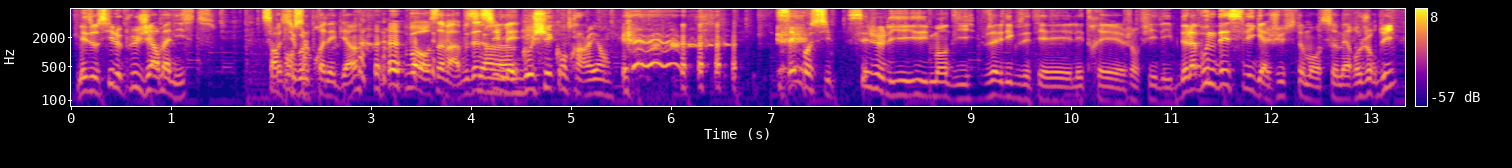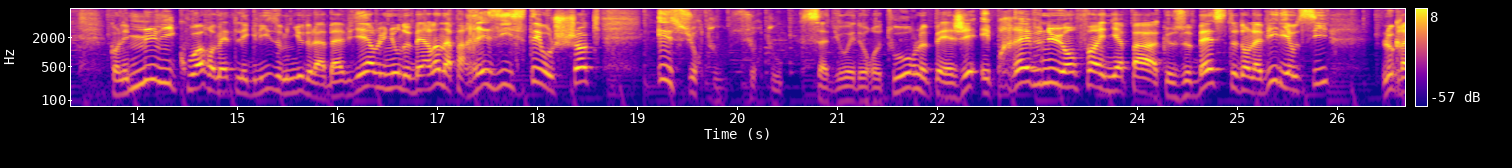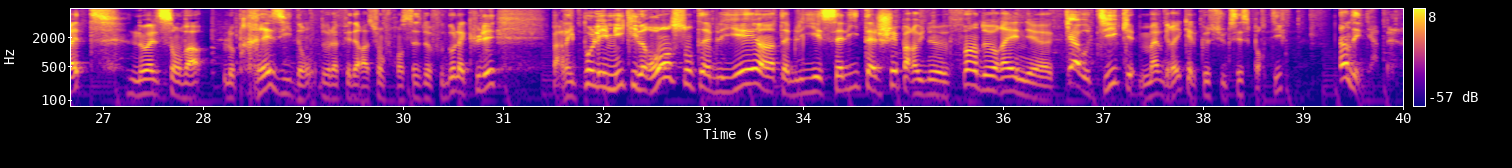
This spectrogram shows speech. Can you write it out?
mais aussi le plus germaniste. Je sais pas 100%. si vous le prenez bien. bon, ça va, vous un assumez. gaucher contrariant. C'est possible. C'est joli, il m'en dit. Je vous avais dit que vous étiez lettré, Jean-Philippe. De la Bundesliga, justement, au sommaire aujourd'hui. Quand les Munichois remettent l'église au milieu de la Bavière, l'Union de Berlin n'a pas résisté au choc. Et surtout, surtout, Sadio est de retour. Le PSG est prévenu. Enfin, il n'y a pas que The Best dans la ville, il y a aussi le Gret. Noël s'en va, le président de la Fédération française de football, acculé par les polémiques, il rend son tablier, un tablier sali taché par une fin de règne chaotique, malgré quelques succès sportifs indéniables.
